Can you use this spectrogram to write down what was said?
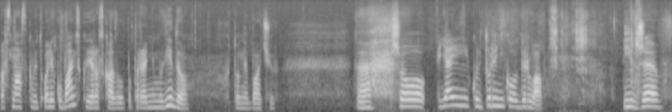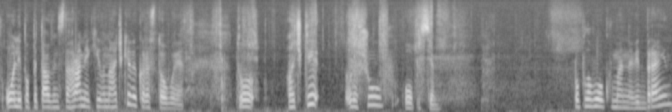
оснастка від Олі Кубанської, я розказувала в попередньому відео, хто не бачив. Е, Що я її культурненько обірвав. І вже в Олі попитав в інстаграмі, які вона гачки використовує, то гачки лишу в описі. Поплавок в мене від Brain.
